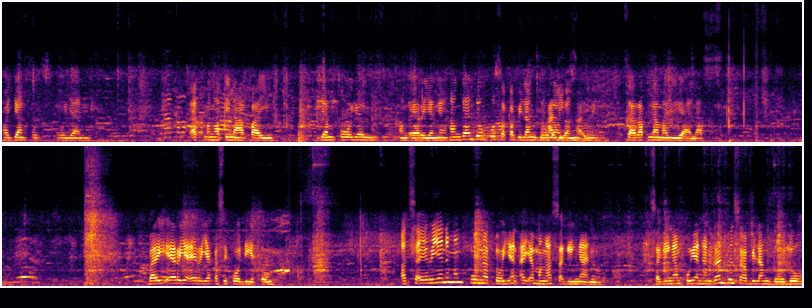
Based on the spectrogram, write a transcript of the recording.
Mga junk foods po yan. At mga tinapay. Diyan po yun ang area niya. Hanggang doon po sa kabilang dulo hanggang highway. Sarap na Marianas. By area-area kasi po dito. At sa area naman po na to, yan ay ang mga sagingan. Sagingan po yan hanggang doon sa kabilang dulo.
